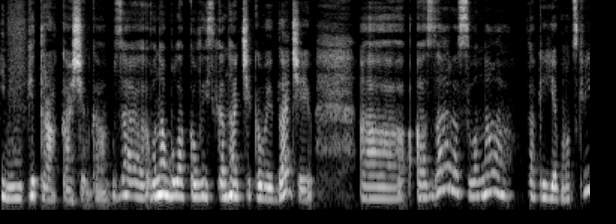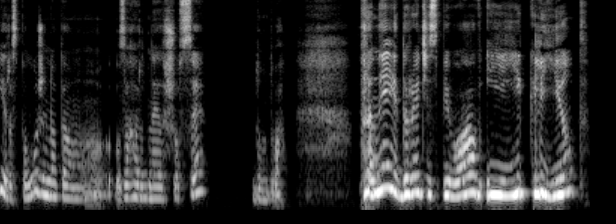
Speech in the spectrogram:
імені Петра Кащенка. Вона була колись канадчиковою дачею, а, зараз вона так і є в Москві, розположена там загородне шосе, дом 2. Про неї, до речі, співав і її клієнт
